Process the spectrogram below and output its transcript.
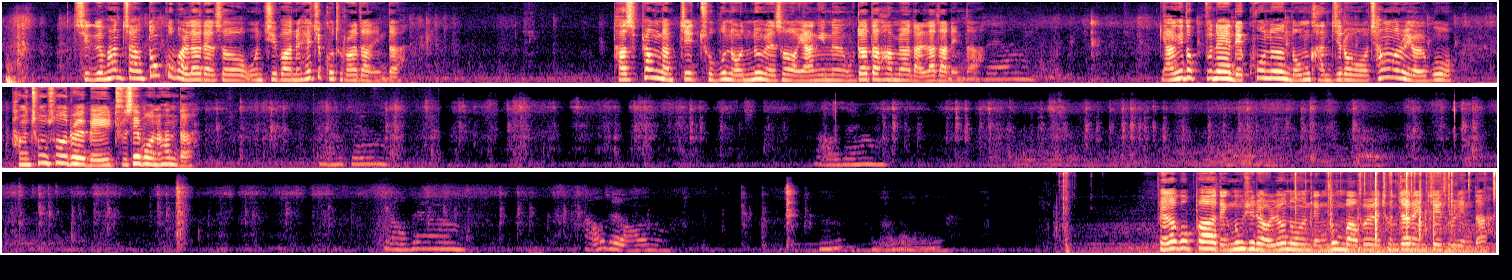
지금 한창 똥꼬 발랄해서 온 집안을 해집고 돌아다닌다. 다섯 평 남짓 좁은 원룸에서 양이는 우다다하며 날아다닌다. 양이 덕분에 내 코는 너무 간지러워 창문을 열고 방 청소를 매일 두세 번은 한다. 배가 고파 냉동실에 얼려놓은 냉동밥을 전자레인지에 돌린다.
